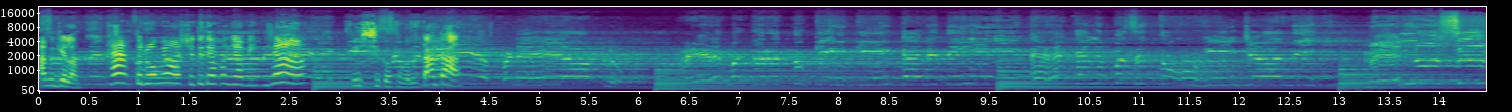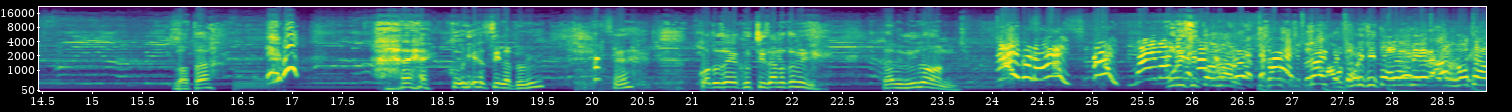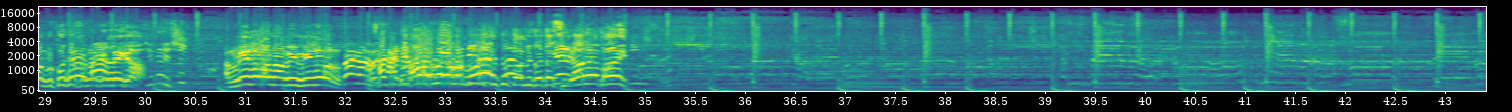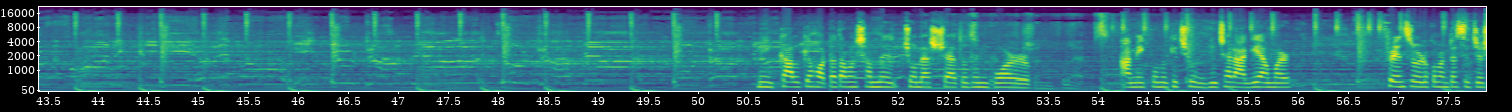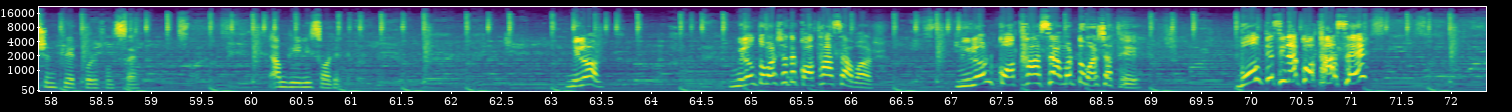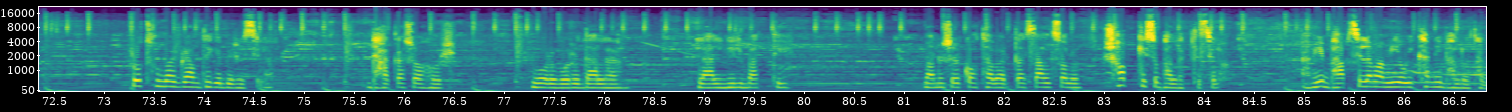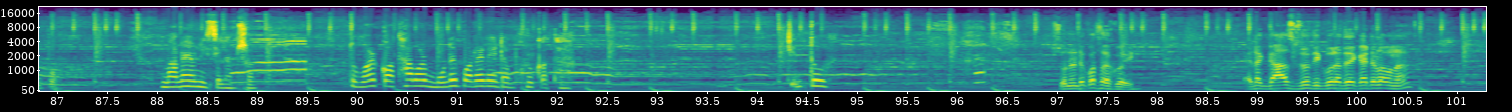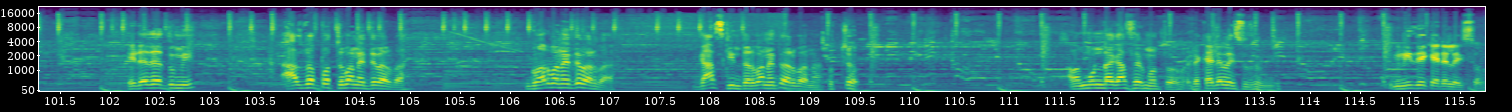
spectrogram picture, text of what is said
আমি গেলাম। হ্যাঁ তো রোমিও আসছে তুই তো এখন যাবি। যা। বেশি কথা বলে। টাটা। লতা? কই আছিলা তুমি? হ্যাঁ? কত জায়গায় খুঁজছি জানো তুমি? আমি মিলন। পরিচিত আমার আমার পরিচিত আর আমি আর লতা আমি কইতেছি না লেগা মিলন আমি মিলন আমার পরিচিত তো আমি কোথায় আরে ভাই তুমি কালকে হঠাৎ আমার সামনে চলে আসছো এতদিন পর, আমি কোনো কিছু বুঝার আগে আমার ফ্রেন্ডস ওরকম একটা সিচুয়েশন ক্রিয়েট করে ফেলছে। I am really sorry Milan? Milan, তোমার সাথে কথা আছে আমার। মিলন, কথা আছে আমার তোমার সাথে। বলতেছি না কথা আছে। প্রথমবার গ্রাম থেকে বের হয়েছিলাম। ঢাকা শহর, বড় বড় দালান, লাল নীল বাতি। মানুষের কথাবার্তা, চালচলন সব কিছু ভালো লাগতেছিল। আমি ভাবছিলাম আমি ওইখানেই ভালো থাকব। মানায়ও নিছিলাম সব। তোমার কথা আমার মনে পড়ে না, এটা ভুল কথা। কিন্তু শোনো, একটা কথা কই। একটা গাছ যদি গোড়া দিয়ে কেটে লাও না, এটা দিয়ে তুমি আসবাবপত্র বানাইতে পারবা। ঘর বানাইতে পারবা। গাছ কিনতে আর বানাইতে পারবা না, বুঝছ? আমার মুন্ডা গাছের মতো এটা কেটে লাইছো তুমি। তুমি নিজে কেটে লাইছো।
